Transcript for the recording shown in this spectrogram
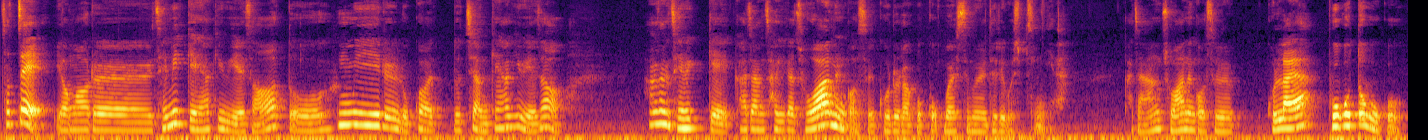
첫째, 영어를 재밌게 하기 위해서 또 흥미를 놓고, 놓지 않게 하기 위해서 항상 재밌게 가장 자기가 좋아하는 것을 고르라고 꼭 말씀을 드리고 싶습니다. 가장 좋아하는 것을 골라야 보고 또 보고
